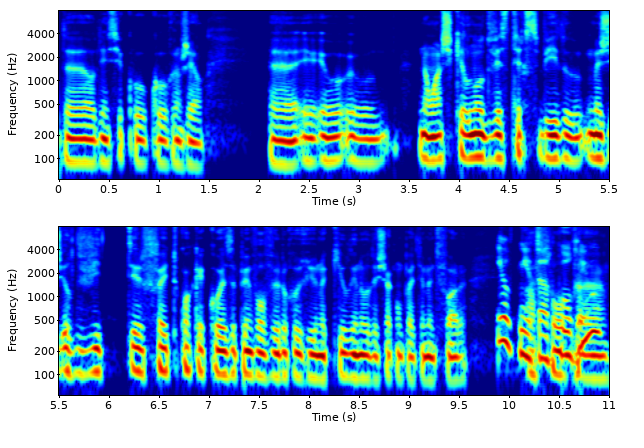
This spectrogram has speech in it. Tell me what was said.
da audiência com, com o Rangel. Eh, eu, eu não acho que ele não devesse ter recebido, mas ele devia ter feito qualquer coisa para envolver o Rui Rio naquilo e não o deixar completamente fora. Ele tinha estado com o Rio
